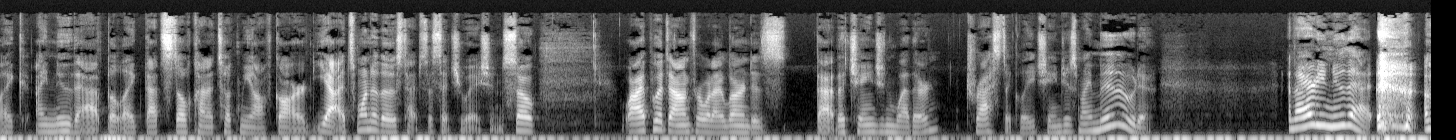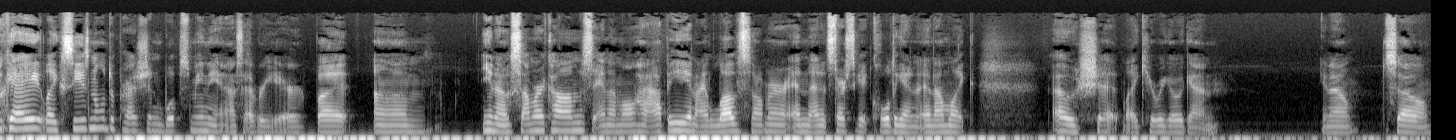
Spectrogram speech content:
like i knew that but like that still kind of took me off guard yeah it's one of those types of situations so what i put down for what i learned is that the change in weather drastically changes my mood And I already knew that. okay? Like seasonal depression whoops me in the ass every year, but um you know, summer comes and I'm all happy and I love summer and then it starts to get cold again and I'm like, "Oh shit, like here we go again." You know? So,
